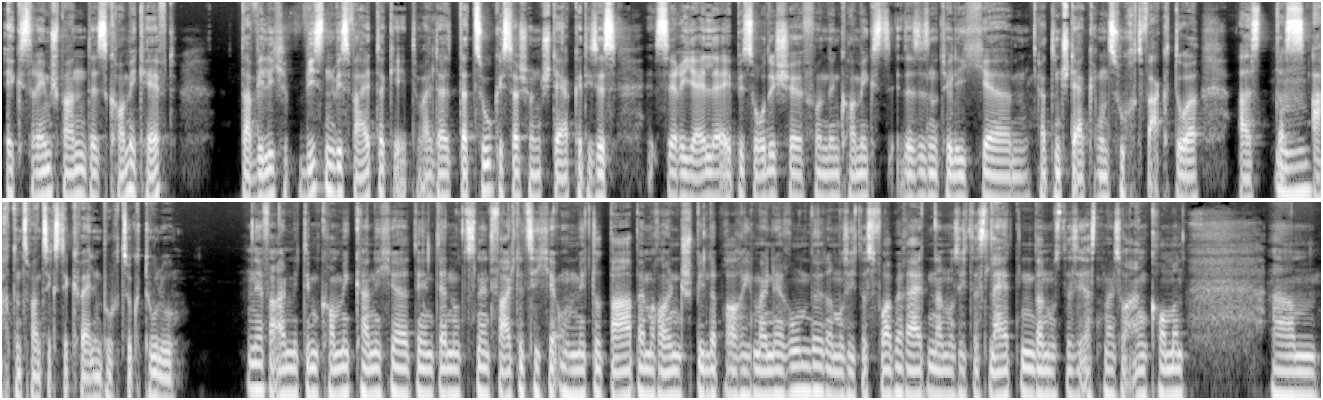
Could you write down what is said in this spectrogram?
extrem spannendes Comicheft. da will ich wissen, wie es weitergeht, weil der, der Zug ist ja schon stärker, dieses serielle, episodische von den Comics, das ist natürlich, ähm, hat einen stärkeren Suchtfaktor als das mhm. 28. Quellenbuch zu Cthulhu. Ja, vor allem mit dem Comic kann ich ja, den, der Nutzen entfaltet sich ja unmittelbar beim Rollenspiel, da brauche ich mal eine Runde, dann muss ich das vorbereiten, dann muss ich das leiten, dann muss das erstmal so ankommen. Ähm,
